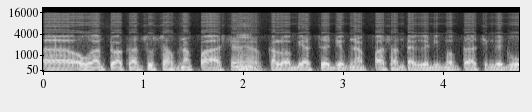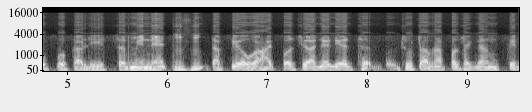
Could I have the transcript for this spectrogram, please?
uh, orang tu akan susah bernafas ya. hmm. kalau biasa dia bernafas antara 15 hingga 20 kali seminit hmm. tapi orang hypoxia ni dia susah bernafas sehingga mungkin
